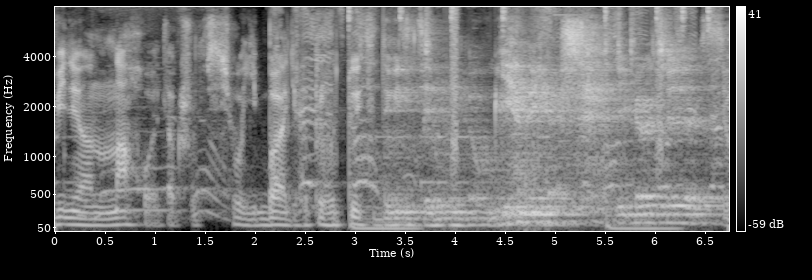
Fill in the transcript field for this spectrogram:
відео нахуй, так що все, їбать, ви приготуйся дивитися. І короче, все.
